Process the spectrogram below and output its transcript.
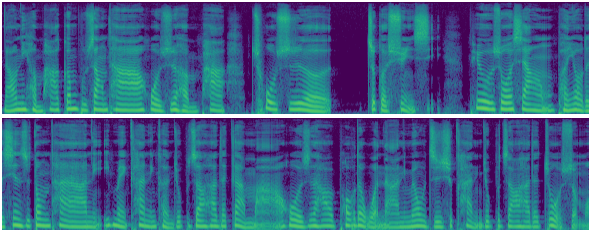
然后你很怕跟不上它，或者是很怕错失了这个讯息。譬如说，像朋友的现实动态啊，你一没看，你可能就不知道他在干嘛；或者是他 PO 的文啊，你没有仔细去看，你就不知道他在做什么；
